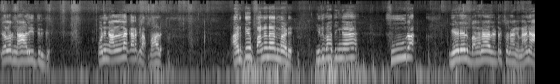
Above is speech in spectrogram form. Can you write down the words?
இதெல்லாம் ஒரு நாலு ஈத்து இருக்குது ஒன்று நல்லா கறக்கலாம் பால். அடுத்து பன்னெண்டாவது மாடு. இது பார்த்திங்கன்னா சூறா. ஏழு ஏழு பதினாறு லிட்டருக்கு சொன்னாங்க. நான்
